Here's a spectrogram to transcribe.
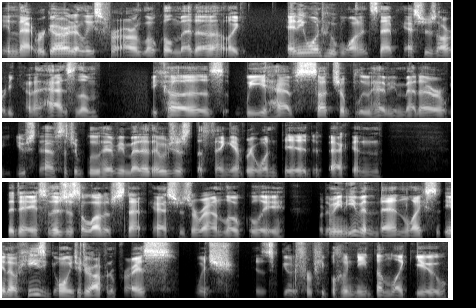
in that regard, at least for our local meta, like anyone who wanted Snapcasters already kind of has them because we have such a blue heavy meta, or we used to have such a blue heavy meta. That was just the thing everyone did back in the day. So there's just a lot of Snapcasters around locally. But I mean, even then, like you know, he's going to drop in price, which is good for people who need them, like you.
